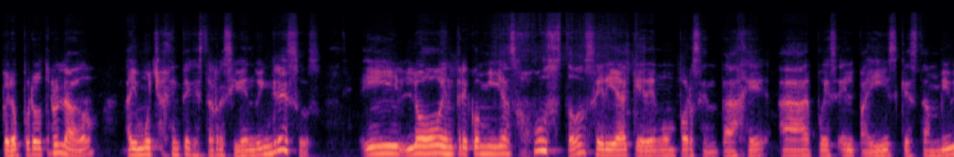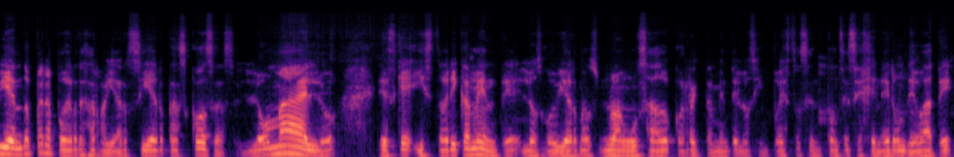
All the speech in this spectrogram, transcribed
pero por otro lado hay mucha gente que está recibiendo ingresos. Y lo, entre comillas, justo sería que den un porcentaje a pues el país que están viviendo para poder desarrollar ciertas cosas. Lo malo es que históricamente los gobiernos no han usado correctamente los impuestos, entonces se genera un debate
